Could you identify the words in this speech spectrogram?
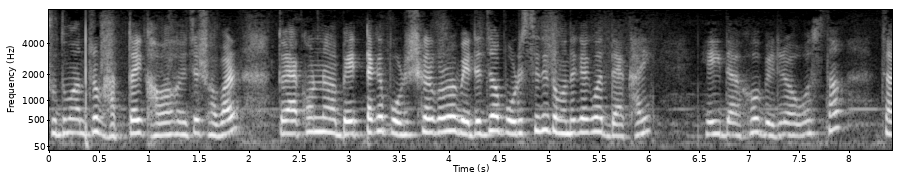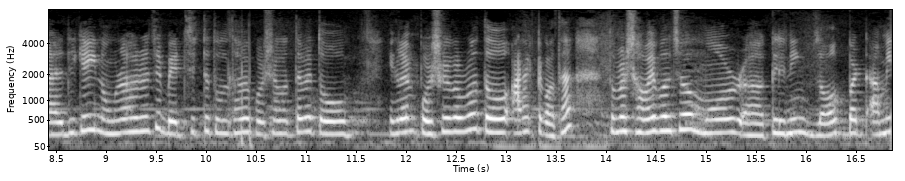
শুধুমাত্র ভাতটাই খাওয়া হয়েছে সবার। তো এখন বেডটাকে পরিষ্কার করব। বেডের যা পরিস্থিতি তোমাদেরকে একবার দেখাই। এই দেখো, বেডের অবস্থা। চারিদিকেই নোংরা হয়ে রয়েছে, বেডশিটটা তুলতে হবে, পরিষ্কার করতে হবে, তো এগুলো আমি পরিষ্কার করব। তো আরেকটা কথা, তোমরা সবাই বলছো মোর ক্লিনিং ব্লগ বাট আমি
